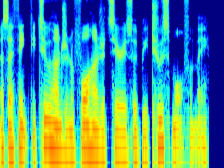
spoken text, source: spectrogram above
as I think the 200 and 400 series would be too small for me.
